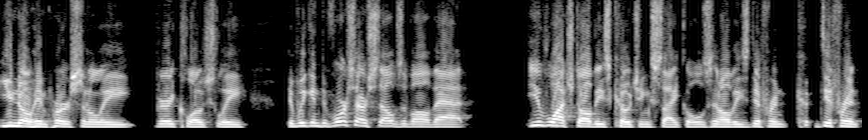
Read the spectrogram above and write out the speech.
You know him personally very closely. If we can divorce ourselves of all that, you've watched all these coaching cycles and all these different different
